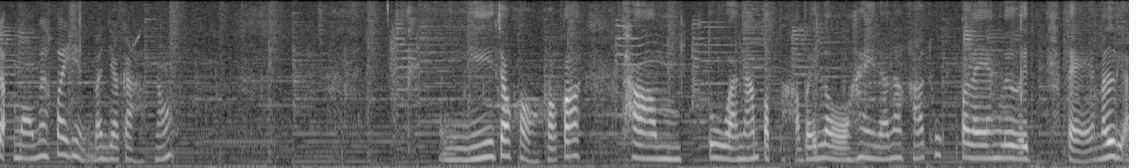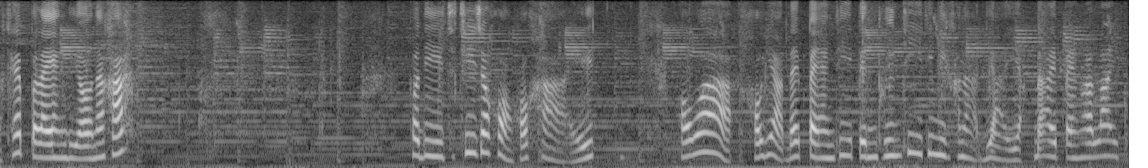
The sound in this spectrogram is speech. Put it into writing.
จะมองไม่ค่อยเห็นบรรยากาศเนาะอันนี้เจ้าของเขาก็ ทำตัวน้ำประปาไว้รอให้แล้วนะคะ ทุกแปลงเลย แต่มันเหลือแค่แปลงเดียวนะคะ พอดีที่เจ้าของเขาขาย เพราะว่าเขาอยากได้แปลงที่เป็นพื้นที่ที่มีขนาดใหญ่อยากได้แปลงละไร่ก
